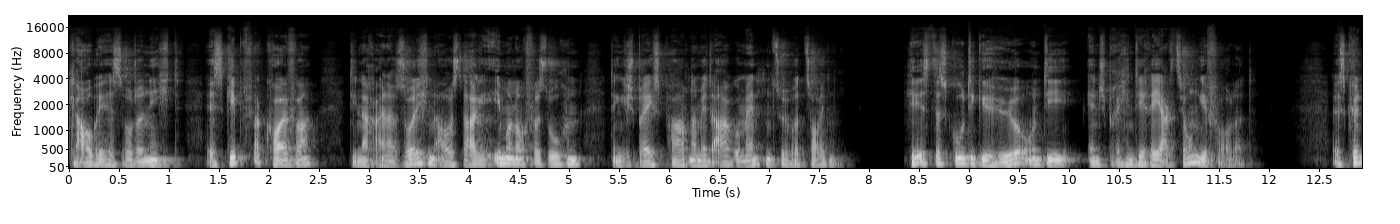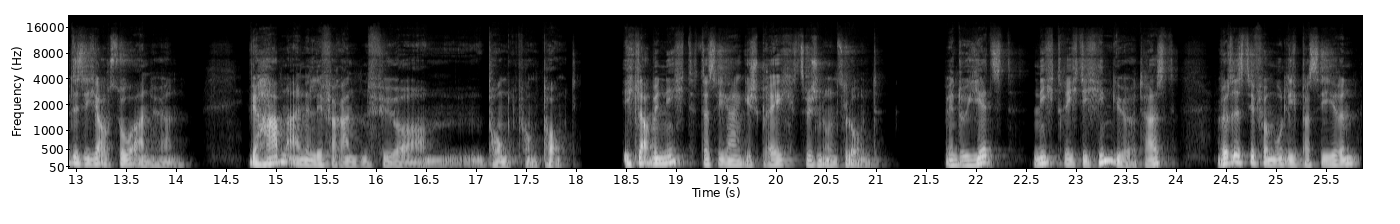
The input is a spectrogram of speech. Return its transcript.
Glaube es oder nicht, es gibt Verkäufer, die nach einer solchen Aussage immer noch versuchen, den Gesprächspartner mit Argumenten zu überzeugen. Hier ist das gute Gehör und die entsprechende Reaktion gefordert. Es könnte sich auch so anhören. Wir haben einen Lieferanten für ähm, Punkt, Punkt, Punkt. Ich glaube nicht, dass sich ein Gespräch zwischen uns lohnt. Wenn du jetzt nicht richtig hingehört hast, wird es dir vermutlich passieren,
